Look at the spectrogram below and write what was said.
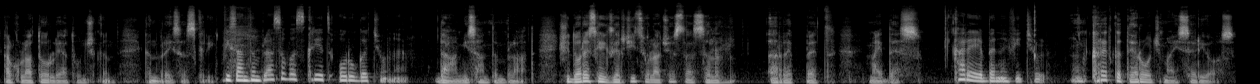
calculatorului atunci când, când vrei să scrii. Vi s-a întâmplat să vă scrieți o rugăciune? Da, mi s-a întâmplat. Și doresc exercițiul acesta să-l repet mai des. Care e beneficiul? Cred că te rogi mai serios.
